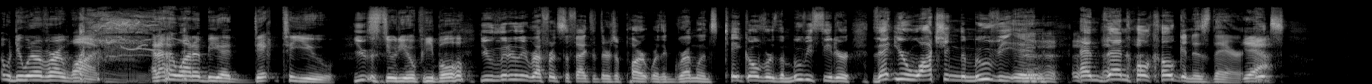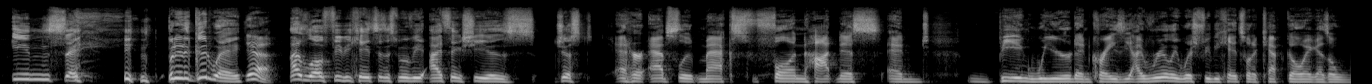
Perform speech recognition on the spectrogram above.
I would do whatever I want. and I want to be a dick to you, You- studio people. You literally reference the fact that there's a part where the gremlins take over the movie theater that you're watching the movie in, and then Hulk Hogan is there. Yeah. It's insane, but in a good way. Yeah. I love Phoebe Cates in this movie. I think she is just at her absolute max fun, hotness, and being weird and crazy. I really wish Phoebe Cates would have kept going as a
